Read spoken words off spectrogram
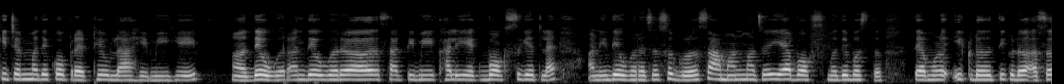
किचनमध्ये कोपऱ्यात ठेवलं आहे मी हे. देवघर. आणि देवघरासाठी मी खाली एक बॉक्स घेतला आहे आणि देवघराचं सगळं सामान माझं या बॉक्समध्ये बसतं. त्यामुळं इकडं तिकडं असं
